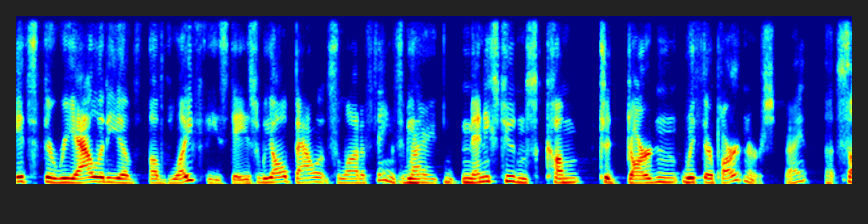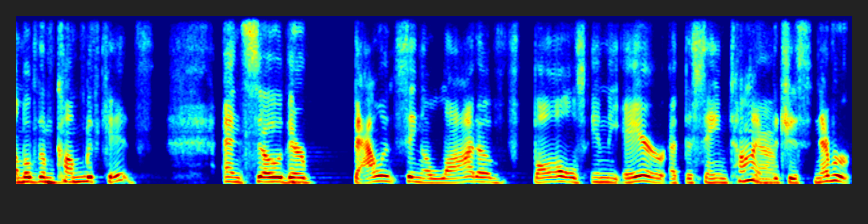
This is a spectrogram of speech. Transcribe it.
it's the reality of of life these days. We all balance a lot of things. I mean, Right. many students come to Darden with their partners, right? Uh, Some of them come with kids. And so they're balancing a lot of balls in the air at the same time, Yeah. which is never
